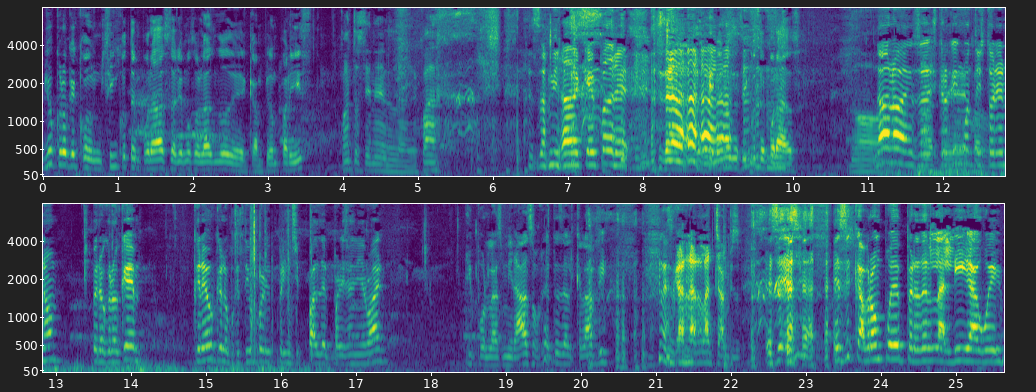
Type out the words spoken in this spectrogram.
Yo creo que con cinco temporadas estaríamos hablando de campeón París. ¿Cuántos tiene la de Juan? Esa mirada, qué padre. O sea, Menos de cinco temporadas. no, No, no, creo que en cuanto a historia no. Pero creo que creo que el objetivo pri- principal del Paris Saint Germain y por las miradas ojetes de Alcalafi es ganar la Champions. Ese, ese, ese cabrón puede perder la liga, güey.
